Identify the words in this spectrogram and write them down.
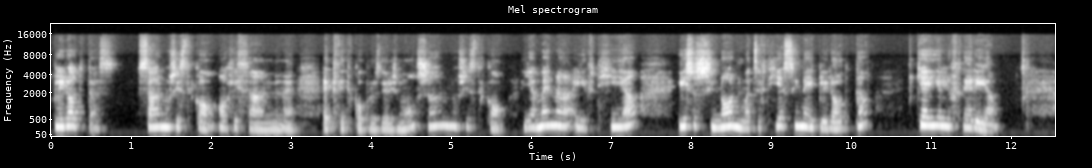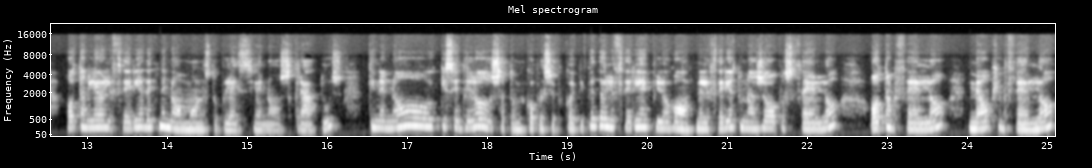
Πληρότητας σαν ουσιαστικό, όχι σαν ε, επιθετικό προσδιορισμό, σαν ουσιαστικό. Για μένα η ευτυχία, ίσως συνώνυμα της ευτυχίας είναι η πληρότητα και η ελευθερία. Όταν λέω ελευθερία δεν την εννοώ μόνο στο πλαίσιο ενός κράτους, την εννοώ και σε εντελώς ατομικό προσωπικό επίπεδο ελευθερία επιλογών, την ελευθερία του να ζω όπως θέλω, όταν θέλω, με όποιον θέλω,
